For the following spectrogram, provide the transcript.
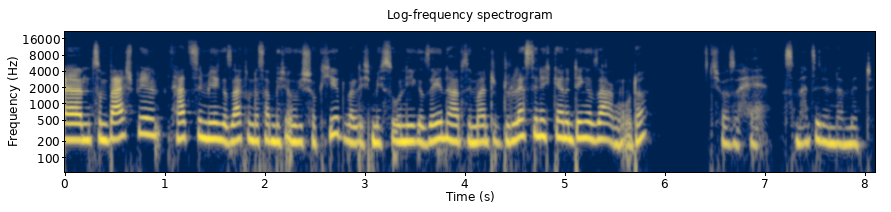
Ähm, zum Beispiel hat sie mir gesagt, und das hat mich irgendwie schockiert, weil ich mich so nie gesehen habe, sie meinte, du lässt dir nicht gerne Dinge sagen, oder? Ich war so, hä, was meint sie denn damit?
